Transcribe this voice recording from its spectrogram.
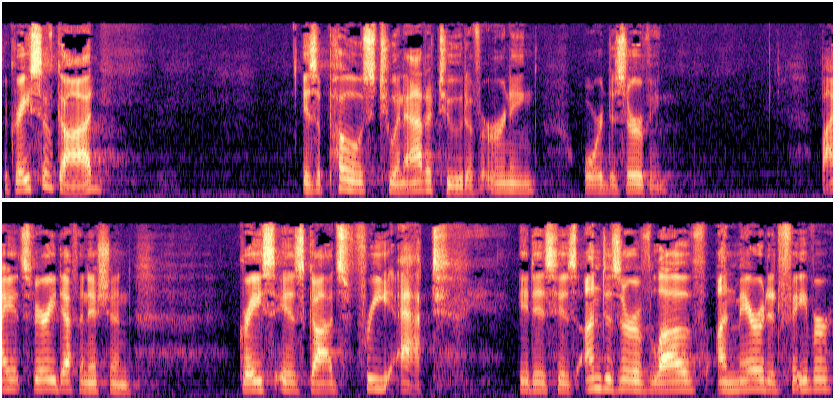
The grace of God is opposed to an attitude of earning or deserving. By its very definition, grace is God's free act it is his undeserved love, unmerited favor.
